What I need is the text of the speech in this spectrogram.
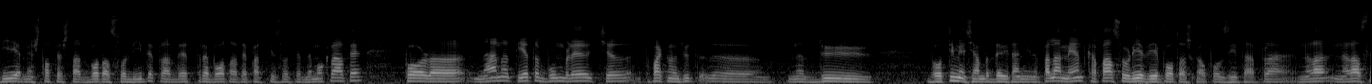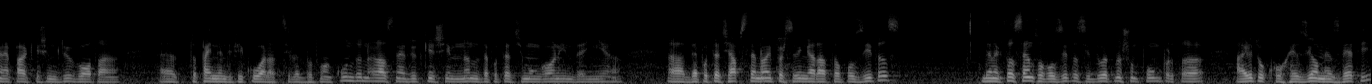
dje me shtatëdhjetë e shtatë vota solide, pra dhe tre votat e Partisë Socialdemokrate, por në anën tjetër vëmë re që të paktën në dy në dy votimet që janë bërë deri tani në parlament ka pasur rrjedhje votash nga opozita. Pra në rastin e parë kishim dy vota të paidentifikuara të cilat votuan kundër. Në rastin e dytë kishim nëntë deputetë që mungonin dhe një deputet që abstenoi përsëri nga radhët e opozitës. Dhe në këtë sens opozitës i duhet më shumë punë për të arritur kohezion mes veti,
